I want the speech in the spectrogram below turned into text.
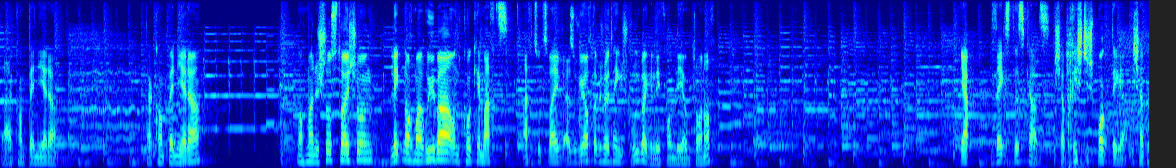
Da kommt Ben Yedda. Da kommt Ben Yedda. Nochmal eine Schusstäuschung. Legt nochmal rüber und Koke macht's. 8 zu 2. Also wie oft habe ich heute eigentlich rübergelegt vom leeren Tor noch? Ja, 6 Discards. Ich habe richtig Bock, Digga. Ich habe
